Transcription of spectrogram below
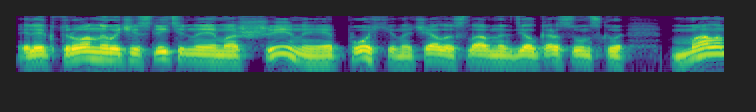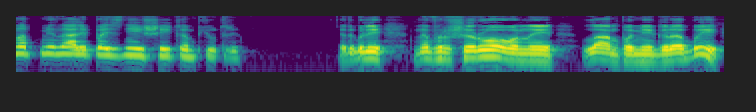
Электронно-вычислительные машины эпохи начала славных дел Корсунского мало напоминали позднейшие компьютеры. Это были нафаршированные лампами гробы,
